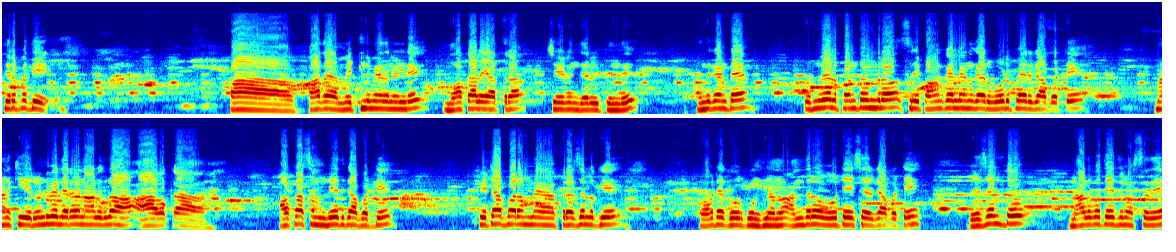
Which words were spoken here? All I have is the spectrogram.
తిరుపతి పా పాద మెట్ల మీద నుండి మోకాల యాత్ర చేయడం జరుగుతుంది. ఎందుకంటే రెండు వేల పంతొమ్మిదిలో శ్రీ పవన్ కళ్యాణ్ గారు ఓడిపోయారు కాబట్టి మనకి రెండు వేల ఇరవై నాలుగులో ఆ- ఒక అవకాశం లేదు కాబట్టి పిఠాపురం ప్రజలకి ఒకటే కోరుకుంటున్నాను. అందరూ ఓటేశారు కాబట్టి రిజల్ట్ నాలుగో తేదీన వస్తుంది.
